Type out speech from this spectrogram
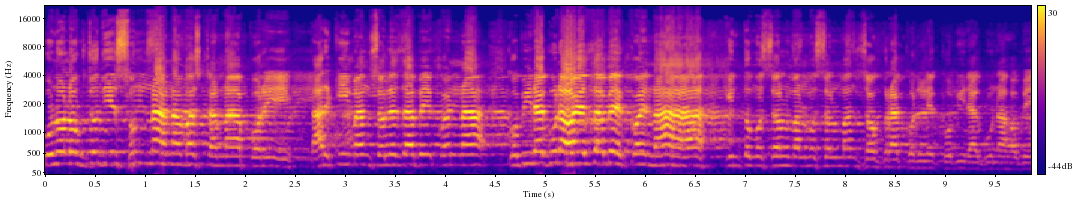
কোন লোক যদি সুন্না নামাজটা না পড়ে, তার কি ইমান চলে যাবে? কয় না। কবিরা গুণা হয়ে যাবে? কয় না। কিন্তু মুসলমান মুসলমান ঝগড়া করলে কবিরা গুণা হবে?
